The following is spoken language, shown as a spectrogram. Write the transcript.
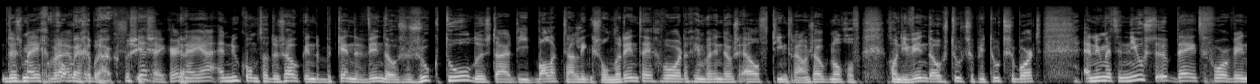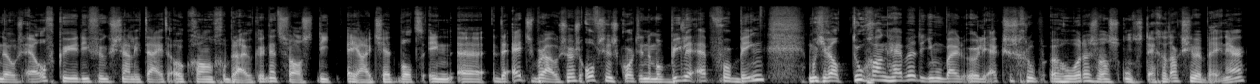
dus mee gebruiken. mee gebruiken, precies. Jazeker. Ja. Nee, ja, en nu komt dat dus ook in de bekende Windows zoektool. Dus daar die balk daar links onderin tegenwoordig in Windows 11, 10 trouwens ook nog. Of gewoon die Windows toets op je toetsenbord. En nu met de nieuwste update voor Windows 11 kun je die functionaliteit ook gewoon gebruiken. Net zoals die AI-chatbot in eh, de Edge-browsers. Of sinds kort in de mobiele app voor Bing. Moet je wel toegang hebben. Je moet bij de Early Access groep horen, zoals onze techredactie bij BNR.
